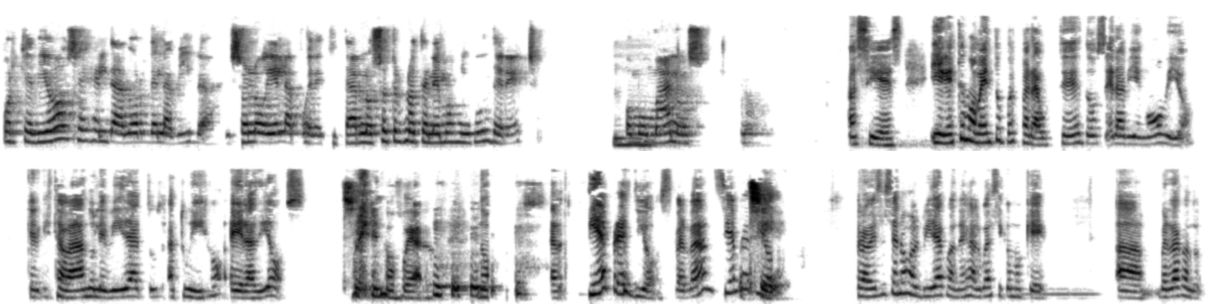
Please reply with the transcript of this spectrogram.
Porque Dios es el dador de la vida y solo Él la puede quitar. Nosotros no tenemos ningún derecho como humanos. Así es. Y en este momento, pues para ustedes dos era bien obvio que el que estaba dándole vida a tu, a tu hijo era Dios porque no fue algo. No, siempre es Dios, ¿verdad? Siempre es Dios. Pero a veces se nos olvida cuando es algo así como que, uh, ¿verdad? Cuando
